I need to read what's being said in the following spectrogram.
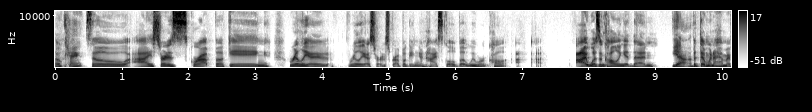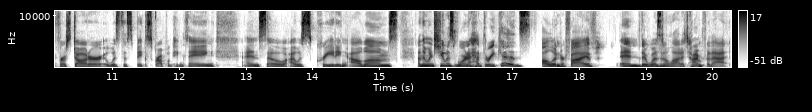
Okay. So I started scrapbooking. Really, I really I started scrapbooking in high school, but we weren't calling. I- I wasn't calling it then. Yeah. But then when I had my first daughter, it was this big scrapbooking thing. And so I was creating albums. And then when she was born, I had three kids, all under five, and there wasn't a lot of time for that.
